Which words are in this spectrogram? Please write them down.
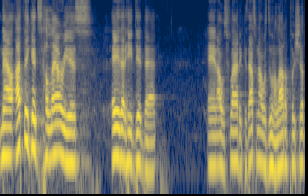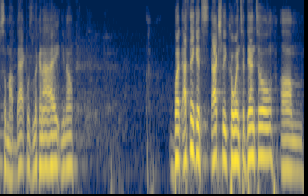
now, I think it's hilarious, A, that he did that. And I was flattered because that's when I was doing a lot of push ups, so my back was looking all right, you know. But I think it's actually coincidental um,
